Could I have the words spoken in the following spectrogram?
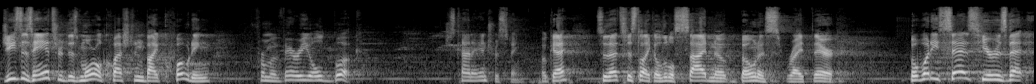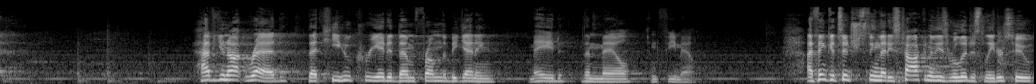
Jesus answered this moral question by quoting from a very old book, which is kind of interesting, okay? So that's just like a little side note bonus right there. But what he says here is that have you not read that he who created them from the beginning made them male and female? I think it's interesting that he's talking to these religious leaders who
